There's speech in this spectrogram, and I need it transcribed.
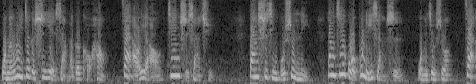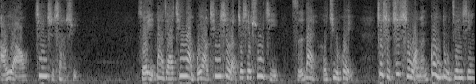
我们为这个事业想了个口号：再熬一熬，坚持下去。当事情不顺利，当结果不理想时，我们就说：再熬一熬，坚持下去。所以大家千万不要轻视了这些书籍、磁带和聚会，这是支持我们共度艰辛、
